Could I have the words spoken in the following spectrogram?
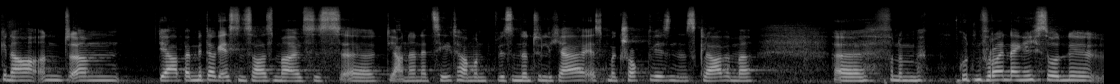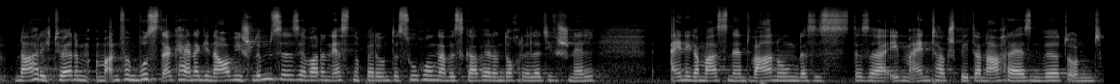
Genau, und ähm, ja, beim Mittagessen saßen wir, als es äh, die anderen erzählt haben und wir sind natürlich auch erstmal geschockt gewesen, ist klar, wenn man äh, von einem guten Freund eigentlich so eine Nachricht hört. Am Anfang wusste auch keiner genau, wie schlimm es ist. Er war dann erst noch bei der Untersuchung, aber es gab ja dann doch relativ schnell einigermaßen Entwarnung, dass, es, dass er eben einen Tag später nachreisen wird und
